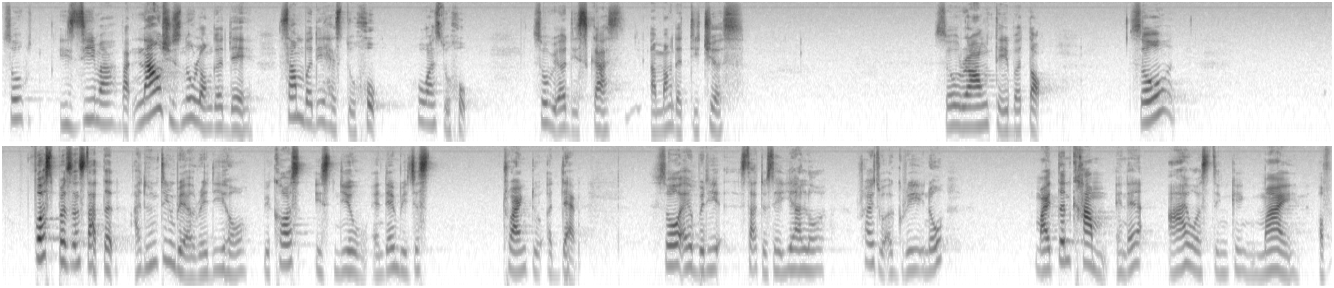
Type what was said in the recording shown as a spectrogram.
So easy, ma. But now she's no longer there. Somebody has to hope. Who wants to hope? So we all discuss among the teachers. So round table talk. So first person started. I don't think we are ready, huh? because it's new, and then we just trying to adapt. So everybody start to say, yeah, Lord, try to agree, you know. My turn come, and then I was thinking, my, of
